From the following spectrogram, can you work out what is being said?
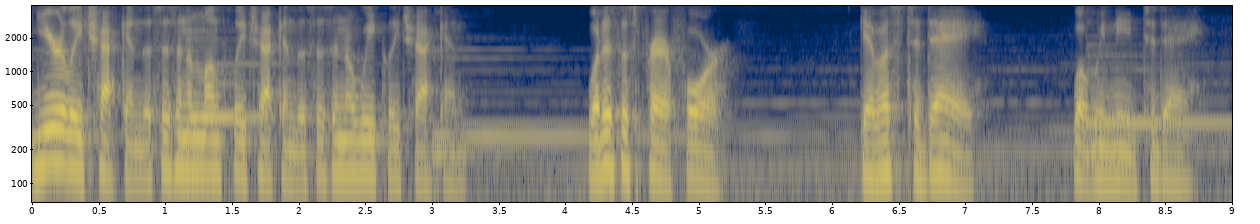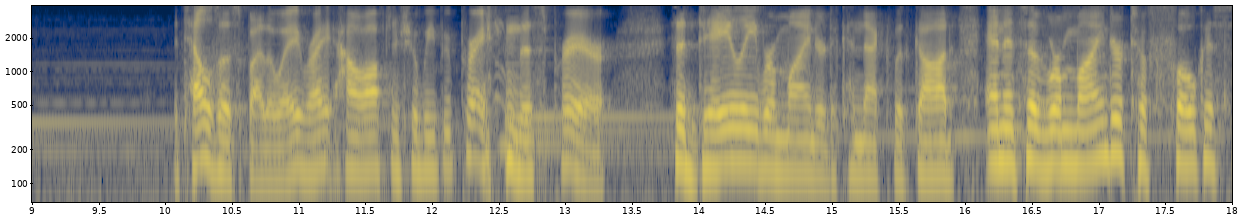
yearly check in, this isn't a monthly check in, this isn't a weekly check in. What is this prayer for? Give us today what we need today. It tells us, by the way, right? How often should we be praying this prayer? It's a daily reminder to connect with God, and it's a reminder to focus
